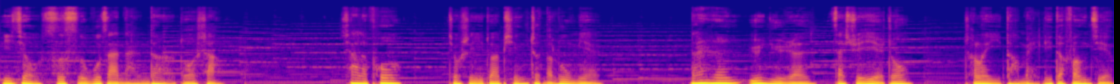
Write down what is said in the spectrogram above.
依旧死死捂在男人的耳朵上。下了坡，就是一段平整的路面。男人与女人在雪野中，成了一道美丽的风景。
